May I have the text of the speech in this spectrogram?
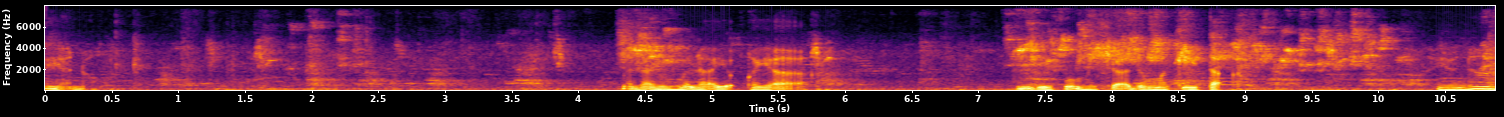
Ayan oh. Malayong malayo kaya hindi po masyadong makita. Ayun na.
